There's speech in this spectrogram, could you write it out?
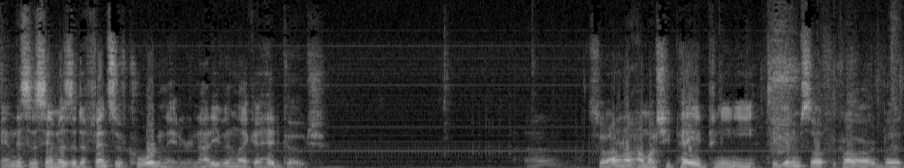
And this is him as a defensive coordinator, not even like a head coach. Uh, So I don't know how much he paid Panini to get himself a card, but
